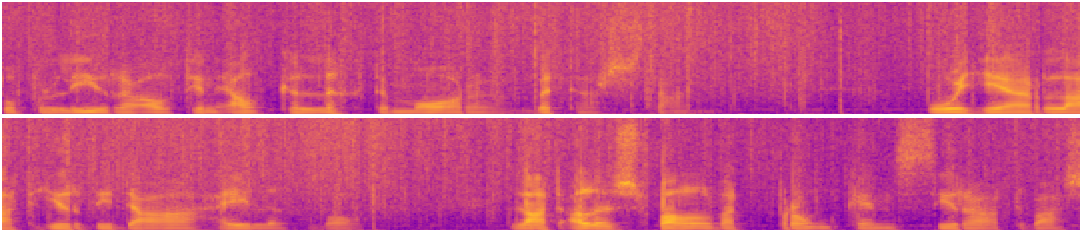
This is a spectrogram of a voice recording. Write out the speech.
populiere al teen elke ligte môre witter staan. O Heer, laat hierdie dae heilig word. Laat alles val wat pronk en sieraad was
